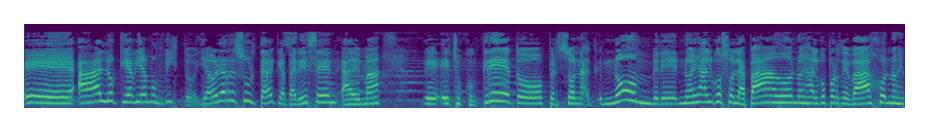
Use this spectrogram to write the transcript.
eh, a lo que habíamos visto. Y ahora resulta que aparecen, además, eh, hechos concretos, personas, nombre, no es algo solapado, no es algo por debajo, no, es-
